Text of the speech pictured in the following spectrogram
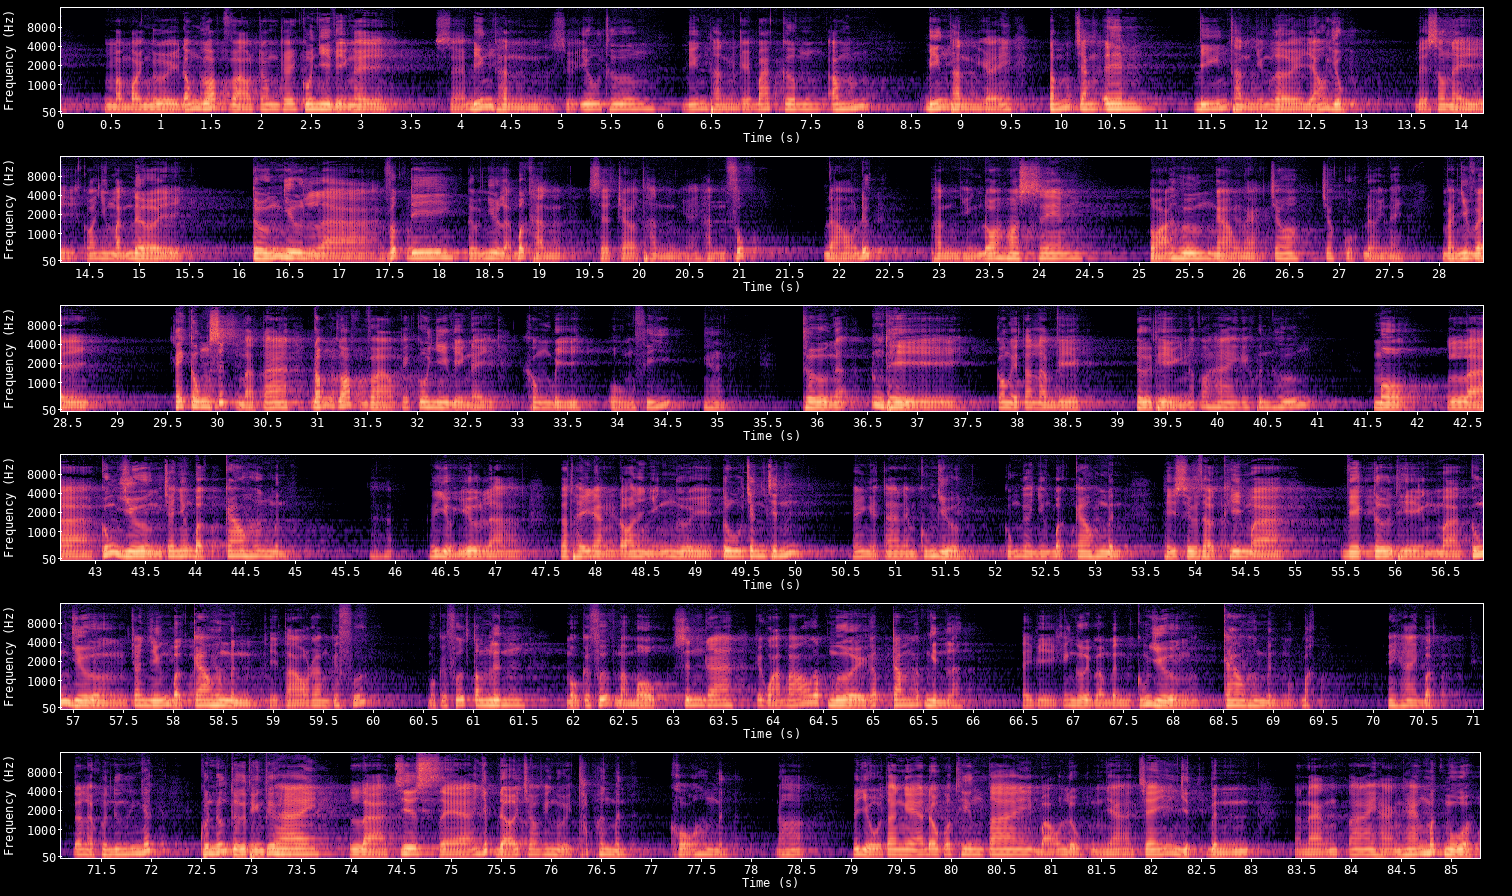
mà mọi người đóng góp vào trong cái cô nhi viện này sẽ biến thành sự yêu thương, biến thành cái bát cơm ấm, biến thành cái tấm chăn êm, biến thành những lời giáo dục. Để sau này có những mảnh đời tưởng như là vất đi, tưởng như là bất hạnh, sẽ trở thành cái hạnh phúc, đạo đức, thành những đóa hoa sen tỏa hương ngào ngạt cho cho cuộc đời này. Và như vậy, cái công sức mà ta đóng góp vào cái cô nhi viện này không bị uổng phí. Thường á, thì con người ta làm việc, từ thiện nó có hai cái khuynh hướng. Một là cúng dường cho những bậc cao hơn mình. Ví dụ như là ta thấy rằng đó là những người tu chân chính, cái người ta đem cúng dường, cúng cho những bậc cao hơn mình. Thì sự thật khi mà việc từ thiện mà cúng dường cho những bậc cao hơn mình thì tạo ra một cái phước một cái phước tâm linh một cái phước mà một sinh ra cái quả báo gấp 10, gấp trăm, gấp nghìn lần. Tại vì cái người mà mình cúng dường cao hơn mình một bậc hay hai bậc. Đó là khuynh hướng thứ nhất. Khuynh hướng từ thiện thứ hai là chia sẻ giúp đỡ cho cái người thấp hơn mình khổ hơn mình. Đó. Ví dụ ta nghe đâu có thiên tai bão lụt nhà cháy dịch bệnh nạn tai hạn hán mất mùa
